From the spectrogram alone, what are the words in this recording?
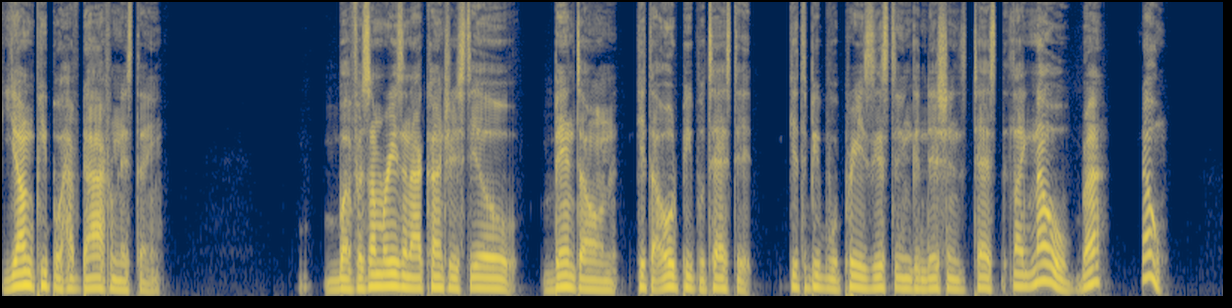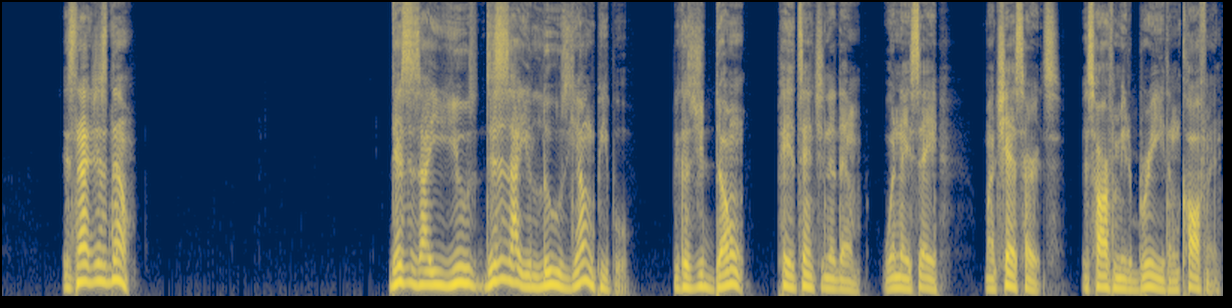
Young people have died from this thing. But for some reason, our country is still bent on get the old people tested, get the people with pre existing conditions tested. Like, no, bruh. No. It's not just them. This is how you use this is how you lose young people because you don't pay attention to them when they say, My chest hurts. It's hard for me to breathe. I'm coughing.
